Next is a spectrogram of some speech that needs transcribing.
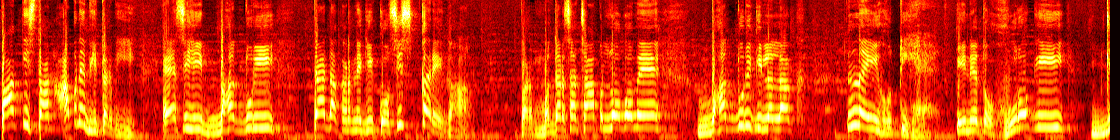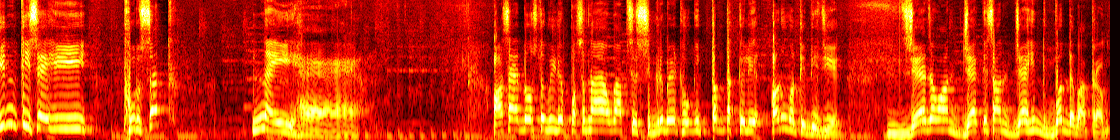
पाकिस्तान अपने भीतर भी ऐसी ही बहादुरी पैदा करने की कोशिश करेगा। पर मदरसा छाप लोगों में बहादुरी की ललक नहीं होती है। इन्हें तो हुरों की गिनती से ही फुर्सत नहीं है। आशा है दोस्तों वीडियो पसंद आया होगा, आपसे शीघ्र भेंट होगी। तब तक के लिए अनुमति दीजिए। जय जवान, जय किसान, जय हिंद बद्ध मातरम।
